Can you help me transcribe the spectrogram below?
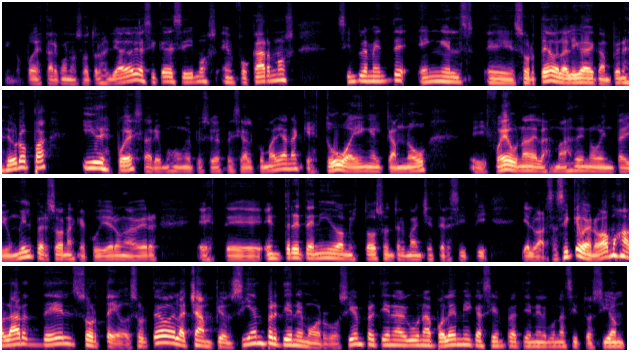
quien no puede estar con nosotros el día de hoy, así que decidimos enfocarnos simplemente en el eh, sorteo de la Liga de Campeones de Europa y después haremos un episodio especial con Mariana, que estuvo ahí en el Camp Nou y fue una de las más de 91 mil personas que acudieron a ver este entretenido, amistoso entre el Manchester City y el Barça. Así que bueno, vamos a hablar del sorteo. El sorteo de la Champions siempre tiene morbo, siempre tiene alguna polémica, siempre tiene alguna situación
